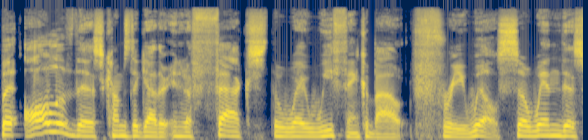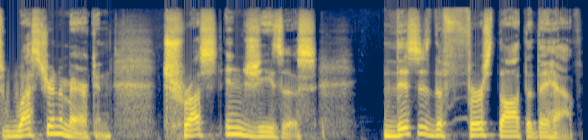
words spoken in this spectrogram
but all of this comes together and it affects the way we think about free will. So when this Western American trusts in Jesus, this is the first thought that they have.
